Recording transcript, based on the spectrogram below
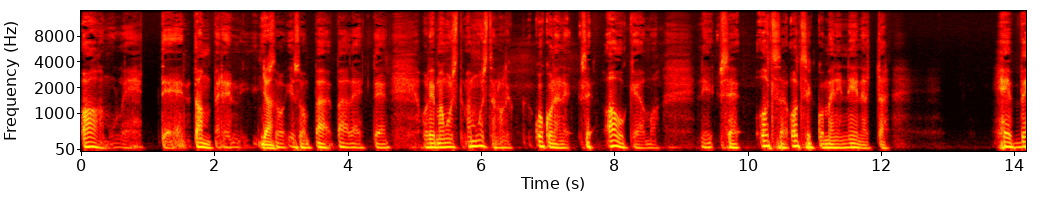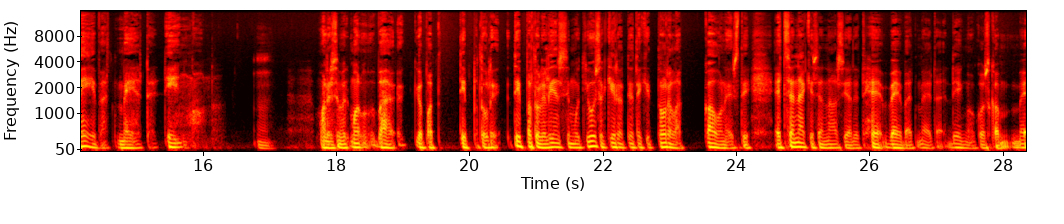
aamulehteen, Tampereen iso, ison pää, päälehteen. Oli, mä, muistan, mä muistan, oli kokonainen se aukeama, niin se otsa, otsikko meni niin, että he veivät meiltä dingon. Mm. Mä olin se, mä, vähän jopa tippa tuli, tippa tuli linssi, mutta Juisa kirjoitti jotenkin todella kauniisti, että se näki sen asian, että he veivät meitä dingon, koska me,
